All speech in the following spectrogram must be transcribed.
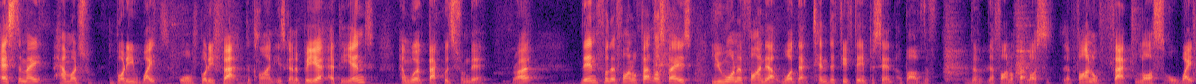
estimate how much body weight or body fat the client is going to be at at the end and work backwards from there, right? Then for the final fat loss phase, you want to find out what that 10 to 15% above the, the, the final fat loss, the final fat loss or weight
